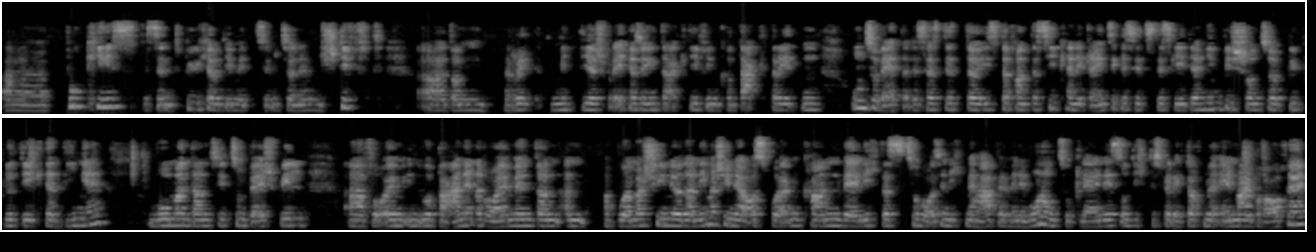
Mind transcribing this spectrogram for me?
äh, Bookies, das sind Bücher, die mit, mit so einem Stift äh, dann mit dir sprechen, also interaktiv in Kontakt treten und so weiter. Das heißt, da- ist der Fantasie keine Grenze gesetzt. Das geht ja hin bis schon zur Bibliothek der Dinge, wo man dann sie zum Beispiel äh, vor allem in urbanen Räumen dann an eine Bohrmaschine oder eine Nähmaschine ausborgen kann, weil ich das zu Hause nicht mehr habe, weil meine Wohnung zu klein ist und ich das vielleicht auch nur einmal brauche.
